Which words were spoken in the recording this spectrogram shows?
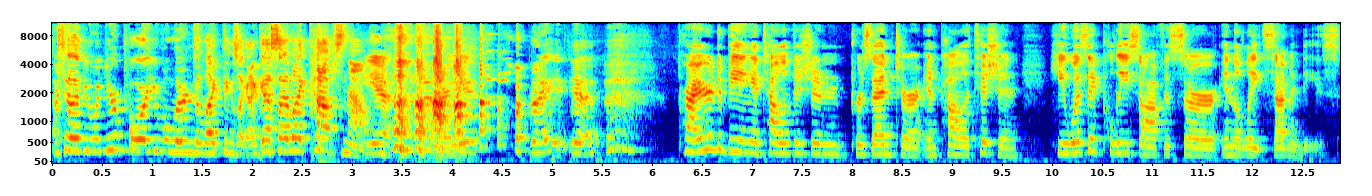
I'm telling you, when you're poor, you will learn to like things like I guess I like cops now. Yeah, right? right. Yeah. Prior to being a television presenter and politician, he was a police officer in the late 70s,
